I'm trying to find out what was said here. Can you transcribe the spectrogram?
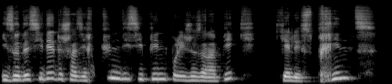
ils ont décidé de choisir qu'une discipline pour les Jeux Olympiques, qui est le sprint.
